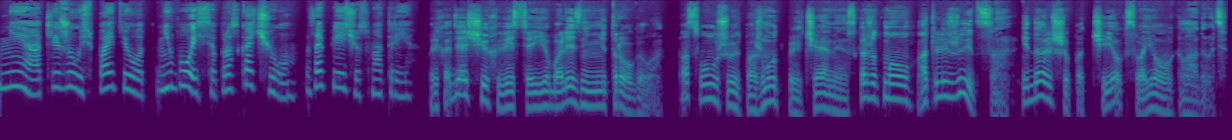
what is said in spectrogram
«Не, отлежусь, пойдет. Не бойся, проскочу. За печью смотри». Приходящих весть о ее болезни не трогала. Послушают, пожмут плечами, скажут, мол, отлежится, и дальше под чаек свое выкладывать.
